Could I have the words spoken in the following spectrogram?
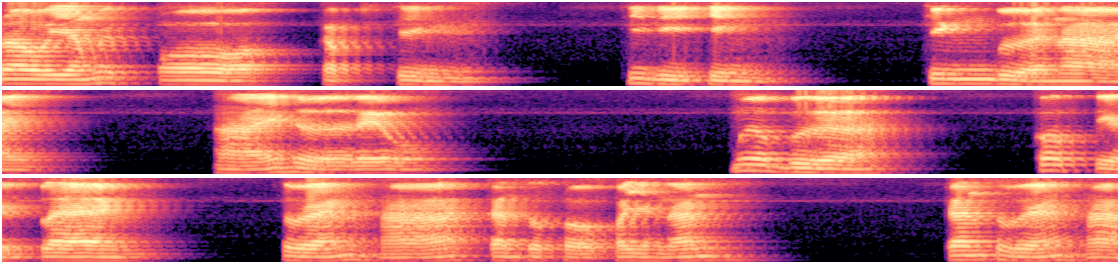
เรายังไม่พอกับสิ่งที่ดีจริง จึงเบื่อหน่าย หายเห่อเร็ว เมื่อเบื่อก็เปลี่ยนแปลง แสวงหากันต่อๆไปอย่างนั้น การแสวงหา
